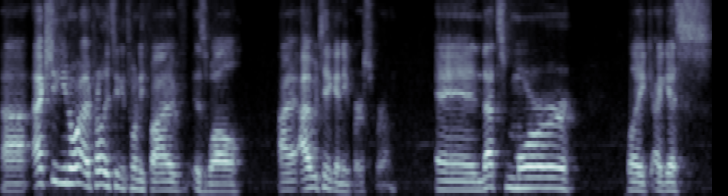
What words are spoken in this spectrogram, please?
Uh, actually, you know what? I'd probably take a 25 as well. I, I would take any first for him, and that's more like I guess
